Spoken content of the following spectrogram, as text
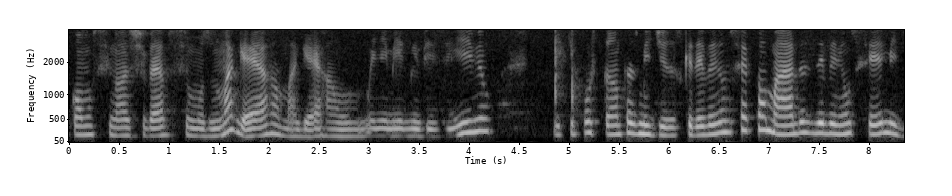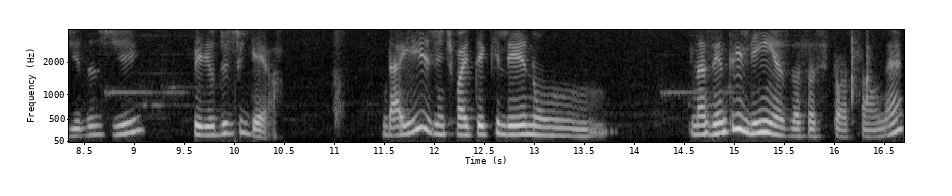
como se nós estivéssemos numa guerra, uma guerra um inimigo invisível, e que, portanto, as medidas que deveriam ser tomadas deveriam ser medidas de período de guerra. Daí a gente vai ter que ler num, nas entrelinhas dessa situação, né?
